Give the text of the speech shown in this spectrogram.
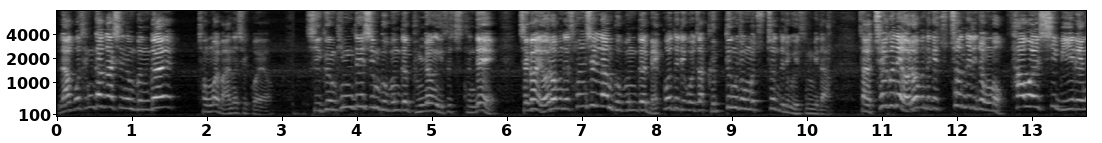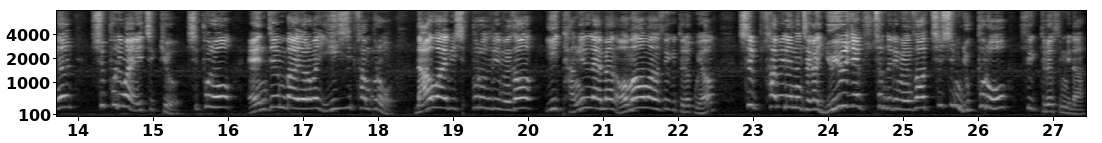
라고 생각하시는 분들 정말 많으실 거예요. 지금 힘드신 부분들 분명히 있으실 텐데 제가 여러분들 손실난 부분들 메꿔드리고자 급등 종목 추천드리고 있습니다. 자 최근에 여러분들께 추천드린 종목 4월 12일에는 슈프리마 HQ 10% 엔젠바이오로만 23% 나우아이비 10% 드리면서 이 당일날만 어마어마한 수익이 드렸고요. 13일에는 제가 유유잭 추천드리면서 76% 수익 드렸습니다.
